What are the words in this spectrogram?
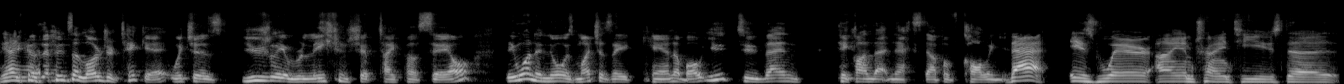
Yeah. Because yeah. if it's a larger ticket, which is usually a relationship type of sale, they want to know as much as they can about you to then take on that next step of calling you. That is where I am trying to use the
